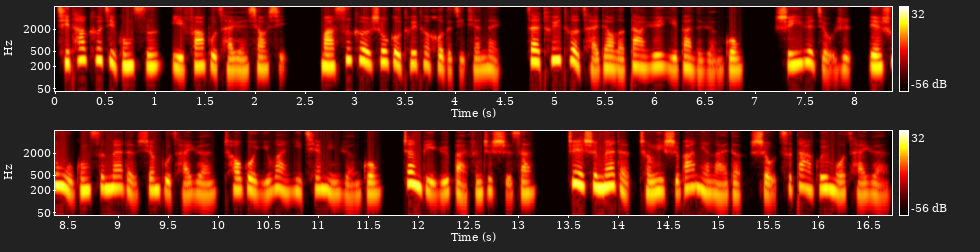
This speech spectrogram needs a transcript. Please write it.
其他科技公司已发布裁员消息。马斯克收购推特后的几天内，在推特裁掉了大约一半的员工。十一月九日，脸书母公司 Meta 宣布裁员超过一万一千名员工，占比逾百分之十三，这也是 Meta 成立十八年来的首次大规模裁员。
